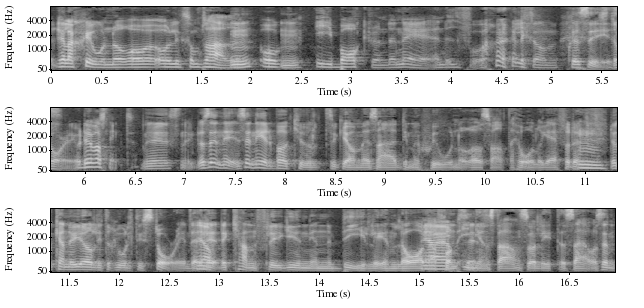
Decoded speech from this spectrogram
relationer och, och liksom så här. Mm, och mm. i bakgrunden är en ufo liksom, Precis. story. Och det var snyggt. Det är snyggt. Och sen, sen är det bara kul tycker jag med sådana här dimensioner och svarta hål och grejer. För det, mm. då kan du göra lite roligt i storyn. Det, ja. det, det, kan flyga in en bil i en lada ja, från ja, ingenstans och lite så här. Och sen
